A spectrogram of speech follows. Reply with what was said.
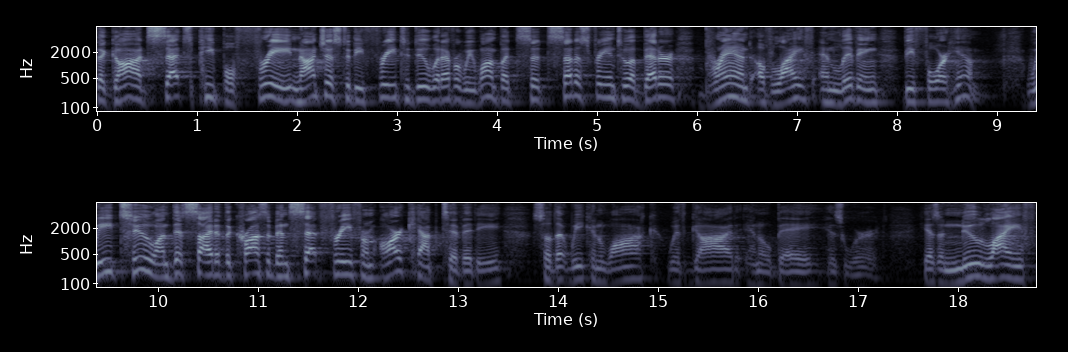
That God sets people free, not just to be free to do whatever we want, but to set us free into a better brand of life and living before Him. we too, on this side of the cross, have been set free from our captivity so that we can walk with God and obey his word. He has a new life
